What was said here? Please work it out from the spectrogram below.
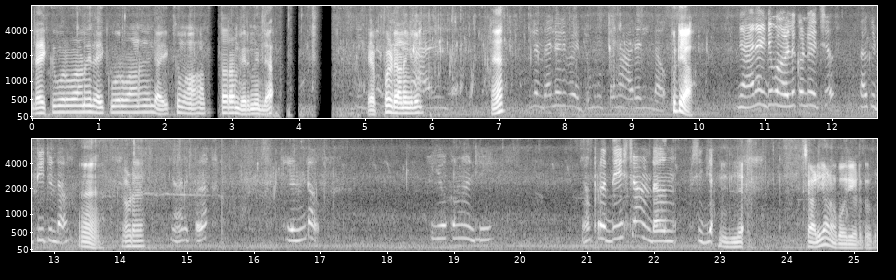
ലൈക്ക് കുറവാണ് ലൈക്ക് കുറവാണ്. ലൈക്ക് മാത്രം വരുന്നില്ല. എപ്പോൾ ഇടുകയാണെങ്കിലും. ഏ? കിട്ടിയാ? എവിടെ? ഇല്ല. ചളിയാണോ കോരി എടുത്തത്?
